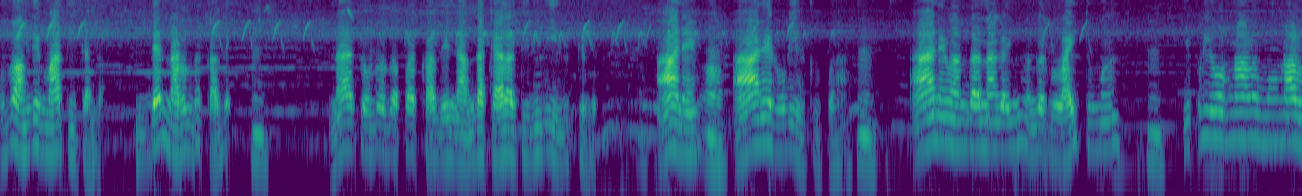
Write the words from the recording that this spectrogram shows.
அப்புறம் அங்கே மாற்றிட்டாங்க இதுதான் நடந்த கதை. நான் சொல்கிறதப்ப கதை அந்த காலத்திலிருந்து இருக்குது. ஆனை. ஆனை ரூடி இருக்குப்பா. ஆனை வந்தால் நாங்கள் இங்கே வந்து லைட்டுமா இப்படி ஒரு நாள் மூணு நாள்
